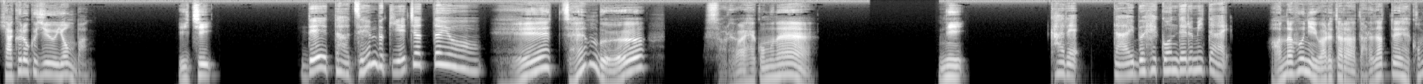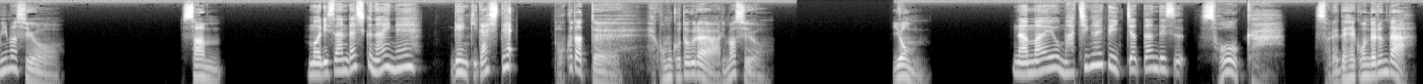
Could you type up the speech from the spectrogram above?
164番。1、データ全部消えちゃったよ。えー、全部？それはへこむね。2、彼、だいぶへこんでるみたい。あんな風に言われたら誰だってへこみますよ。3、森さんらしくないね。元気出して。僕だってへこむことぐらいありますよ。4、名前を間違えて言っちゃったんです。そうか。それでへこんでるんだ。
